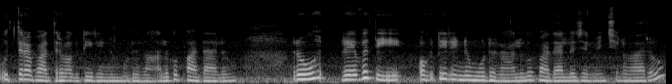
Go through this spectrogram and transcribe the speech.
ఉత్తర భద్ర ఒకటి రెండు మూడు నాలుగు పాదాలు. రో రేవతి ఒకటి రెండు మూడు నాలుగు పాదాల్లో జన్మించిన వారు.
